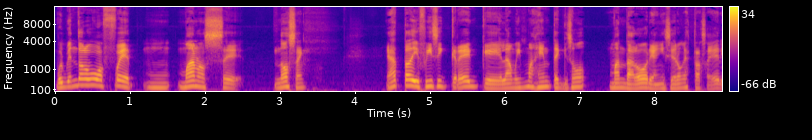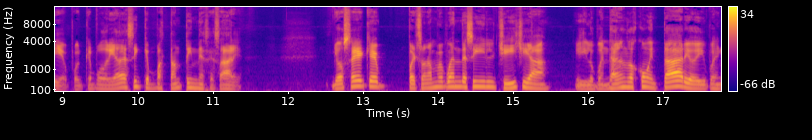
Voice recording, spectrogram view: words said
volviendo a Boba Fett, mano, se, no sé. Es hasta difícil creer que la misma gente que hizo Mandalorian hicieron esta serie, porque podría decir que es bastante innecesaria. Yo sé que personas me pueden decir chichia y lo pueden dejar en los comentarios y pues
